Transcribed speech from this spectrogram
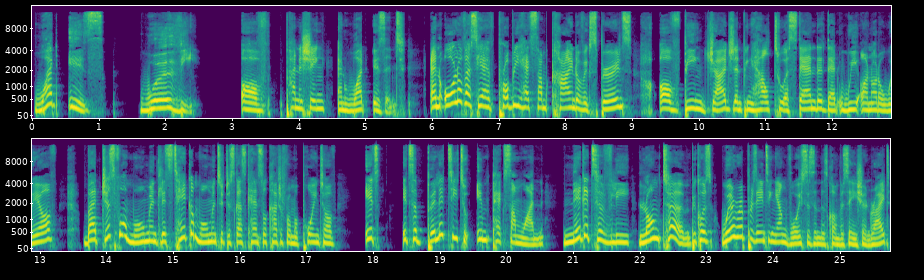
what is worthy of punishing and what isn't. And all of us here have probably had some kind of experience of being judged and being held to a standard that we are not aware of. But just for a moment, let's take a moment to discuss cancel culture from a point of its its ability to impact someone negatively long term because we're representing young voices in this conversation, right?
